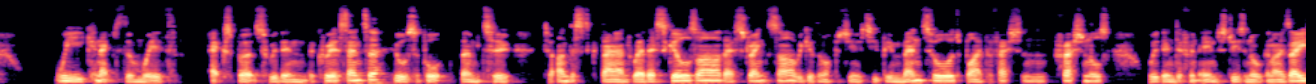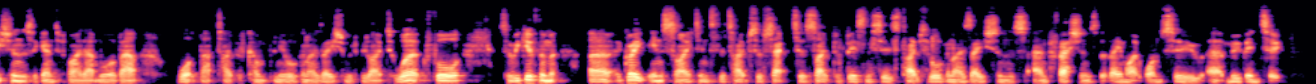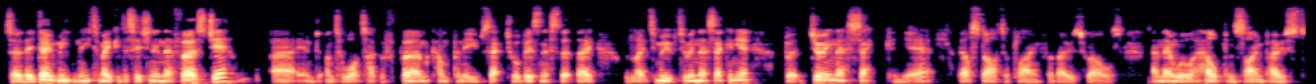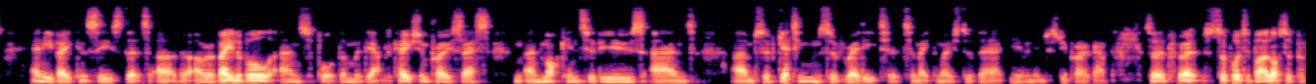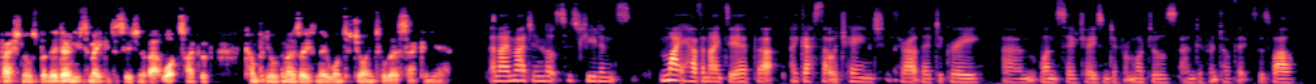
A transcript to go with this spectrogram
we connect them with experts within the career centre who will support them to to understand where their skills are, their strengths are. We give them opportunity to be mentored by profession, professionals within different industries and organisations, again to find out more about what that type of company organisation would be like to work for. So we give them uh, a great insight into the types of sectors, types of businesses, types of organisations and professions that they might want to uh, move into. So they don't need to make a decision in their first year uh, onto what type of firm, company, sector, or business that they would like to move to in their second year. But during their second year, they'll start applying for those roles, and then we'll help and signpost any vacancies that, uh, that are available and support them with the application process and mock interviews and um, sort of getting them sort of ready to, to make the most of their year in industry program. So they're supported by a lot of professionals, but they don't need to make a decision about what type of company organisation they want to join until their second year. And I imagine lots of students might have an idea, but I guess that will change throughout their degree um, once they've chosen different modules and different topics as well.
